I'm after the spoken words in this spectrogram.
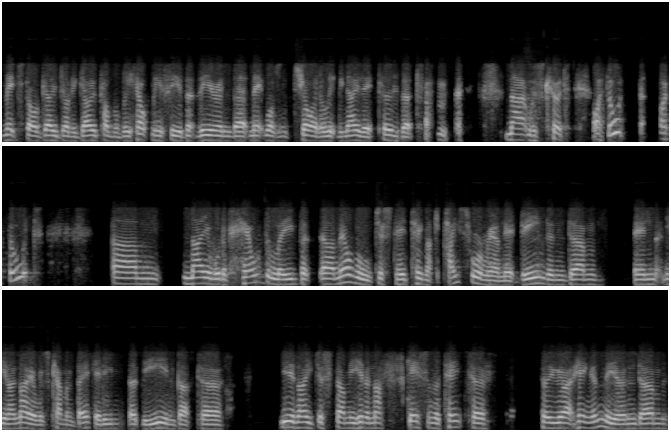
Matt's dog Go Johnny Go probably helped me a fair bit there, and uh, Matt wasn't shy to let me know that too. But um, no, it was good. I thought I thought um, Naya would have held the lead, but uh, Melville just had too much pace for him around that bend, and um, and you know Naya was coming back at him at the end, but uh, yeah, no, he just um, he had enough gas in the tank to to uh, hang in there, and um,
